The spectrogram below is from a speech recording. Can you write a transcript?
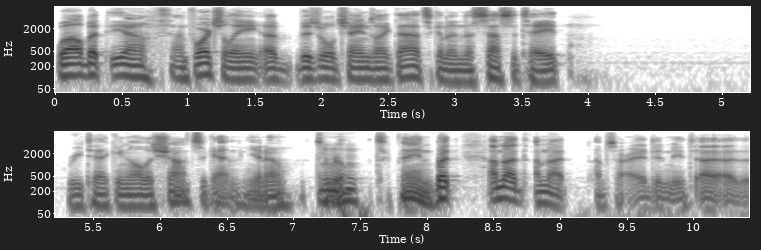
Well, but you know, unfortunately, a visual change like that's going to necessitate retaking all the shots again. You know, it's a real, Mhm. it's a pain. But I'm not, I'm not, I'm sorry, I didn't mean. To, uh,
